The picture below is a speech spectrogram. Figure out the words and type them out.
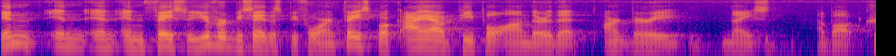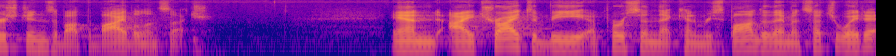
in, in, in, in Facebook, you've heard me say this before. In Facebook, I have people on there that aren't very nice about Christians, about the Bible, and such. And I try to be a person that can respond to them in such a way to,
